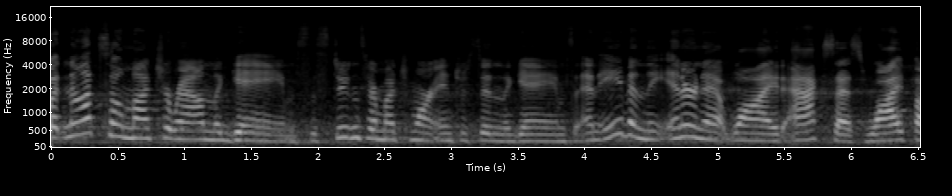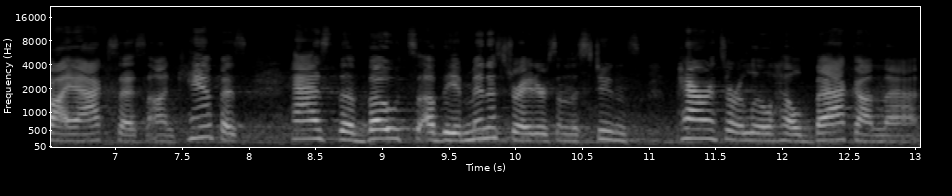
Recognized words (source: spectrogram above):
but not so much around the games. The students are much more interested in the games, and even the internet-wide access, Wi-Fi access on campus has the votes of the administrators and the students. Parents are a little held back on that.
